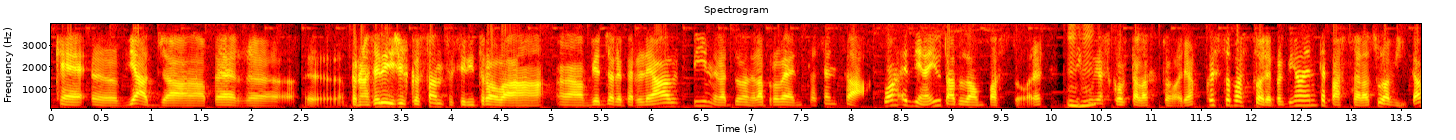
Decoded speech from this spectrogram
che eh, viaggia per, eh, per una serie di circostanze, si ritrova a viaggiare per le Alpi, nella zona della Provenza, senza acqua e viene aiutato da un pastore di Mhm. cui ascolta la storia. Questo pastore praticamente passa la sua vita,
